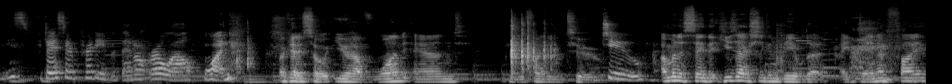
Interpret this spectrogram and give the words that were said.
These dice are pretty, but they don't roll well. One, Okay, so you have one and you're finding two. two. I'm gonna say that he's actually gonna be able to identify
